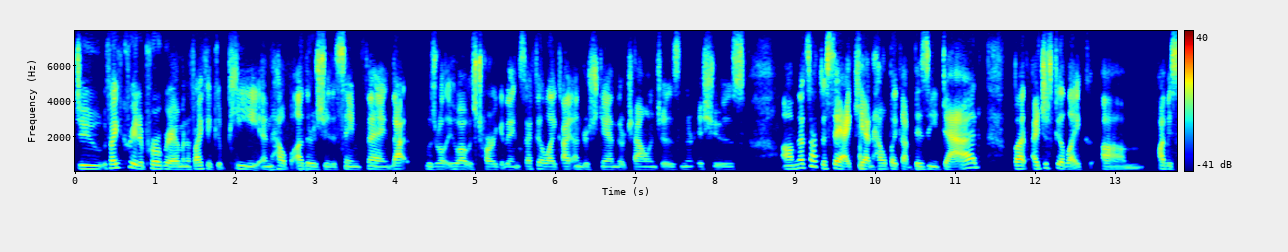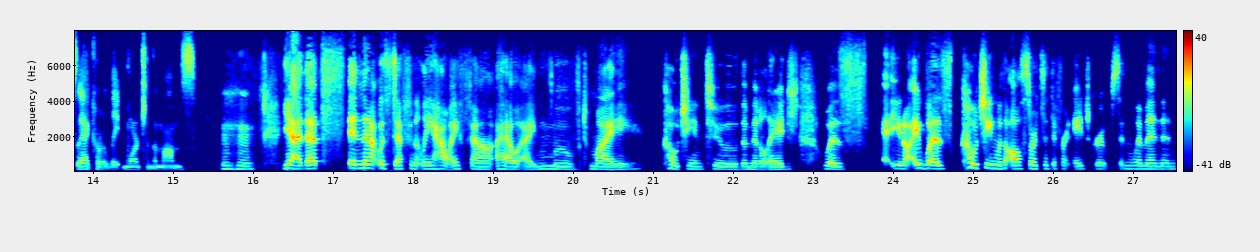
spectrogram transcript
do, if I could create a program and if I could compete and help others do the same thing, that was really who I was targeting. So I feel like I understand their challenges and their issues. Um, that's not to say I can't help like a busy dad, but I just feel like um, obviously I can relate more to the moms. Mm-hmm. Yeah, that's and that was definitely how I found how I moved my coaching to the middle aged was you know I was coaching with all sorts of different age groups and women and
